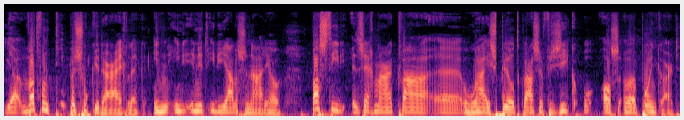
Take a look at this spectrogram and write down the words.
ja, wat voor type zoek je daar eigenlijk in, in, in het ideale scenario? past hij, zeg maar, qua eh, hoe hij speelt, qua zijn fysiek als eh, point guard?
